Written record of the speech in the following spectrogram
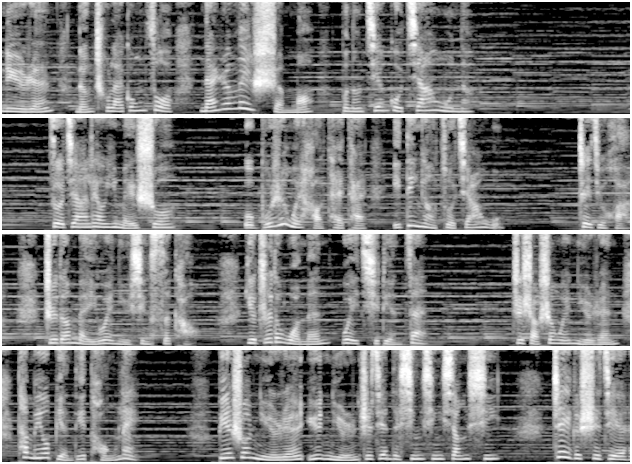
女人能出来工作，男人为什么不能兼顾家务呢？作家廖一梅说：“我不认为好太太一定要做家务。”这句话值得每一位女性思考，也值得我们为其点赞。至少，身为女人，她没有贬低同类。别说女人与女人之间的惺惺相惜，这个世界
